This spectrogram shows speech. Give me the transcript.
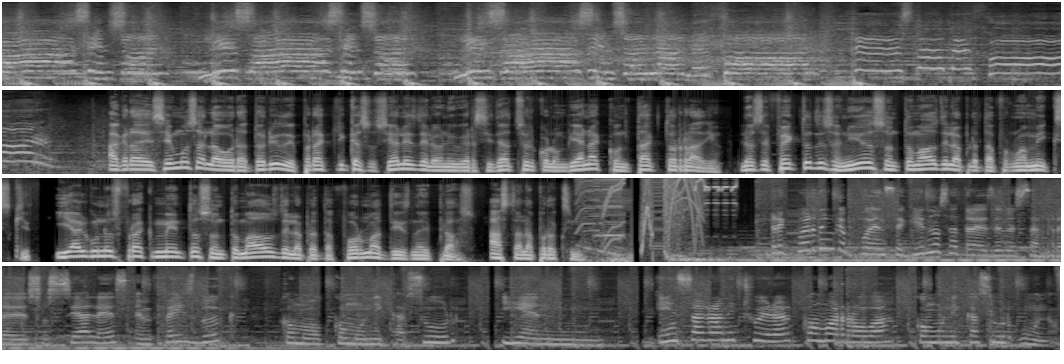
Simpson, Lisa Simpson, Lisa Simpson, la mejor. Agradecemos al Laboratorio de Prácticas Sociales de la Universidad Surcolombiana Contacto Radio. Los efectos de sonido son tomados de la plataforma Mixkit y algunos fragmentos son tomados de la plataforma Disney Plus. Hasta la próxima. Recuerden que pueden seguirnos a través de nuestras redes sociales en Facebook como Comunicasur y en Instagram y Twitter como arroba Comunicasur1.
